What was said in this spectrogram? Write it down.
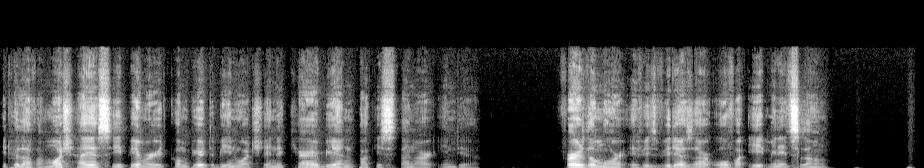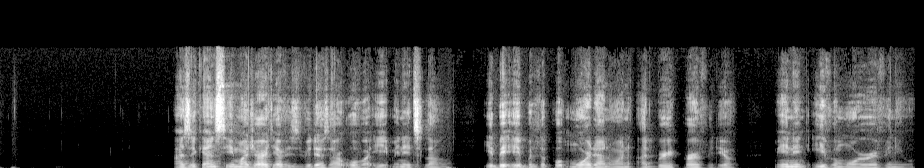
it will have a much higher CPM rate compared to being watched in the Caribbean, Pakistan, or India. Furthermore, if his videos are over 8 minutes long, as you can see, majority of his videos are over 8 minutes long, you'll be able to put more than one ad break per video, meaning even more revenue.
